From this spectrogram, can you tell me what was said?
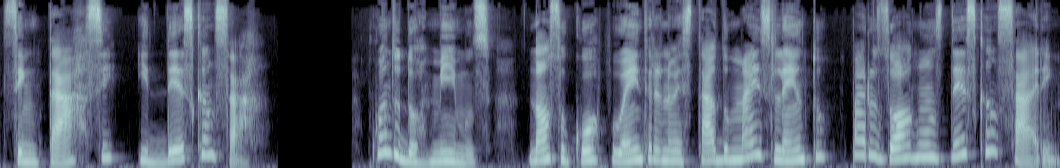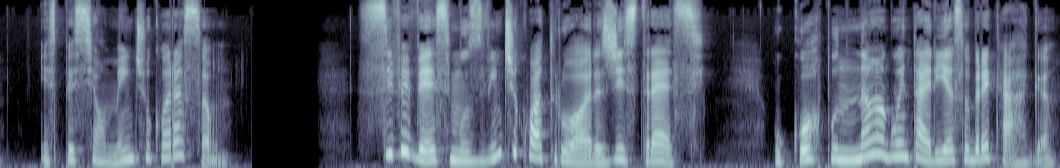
sentar-se e descansar. Quando dormimos, nosso corpo entra no estado mais lento para os órgãos descansarem, especialmente o coração. Se vivêssemos 24 horas de estresse, o corpo não aguentaria a sobrecarga.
